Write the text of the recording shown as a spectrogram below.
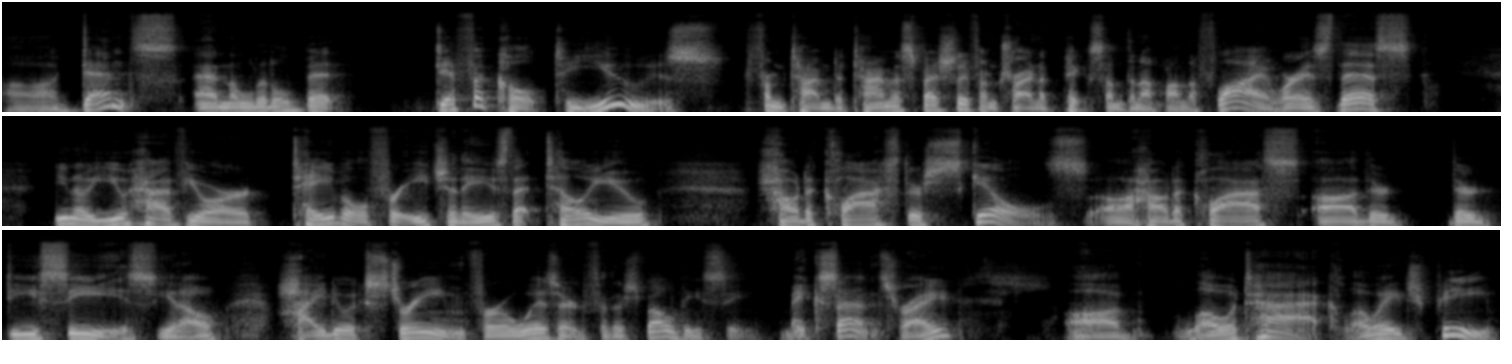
uh, dense and a little bit difficult to use from time to time, especially if I'm trying to pick something up on the fly. Whereas this, you know, you have your table for each of these that tell you how to class their skills, uh, how to class uh, their their DCs. You know, high to extreme for a wizard for their spell DC makes sense, right? Uh, low attack, low HP,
